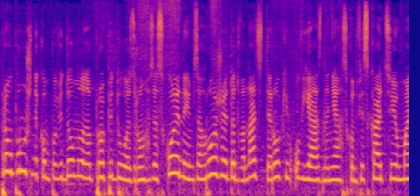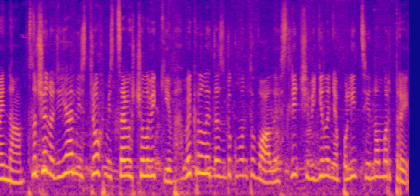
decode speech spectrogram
Правопорушникам повідомлено про підозру. За скоєне їм загрожує до 12 років ув'язнення з конфіскацією майна. Злочинну діяльність трьох місцевих чоловіків. Викрили та задокументували. Слідчі відділення поліції номер 3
